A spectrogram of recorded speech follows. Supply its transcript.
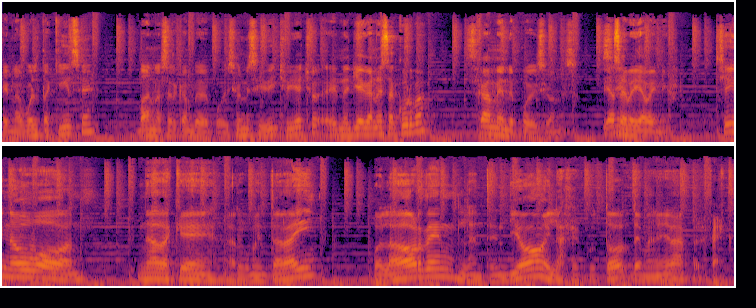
en la vuelta 15 van a hacer cambio de posiciones y dicho y hecho, eh, llegan a esa curva, cambian de posiciones. Ya se veía venir. Sí, no hubo Nada que argumentar ahí. Fue la orden, la entendió y la ejecutó de manera perfecta.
